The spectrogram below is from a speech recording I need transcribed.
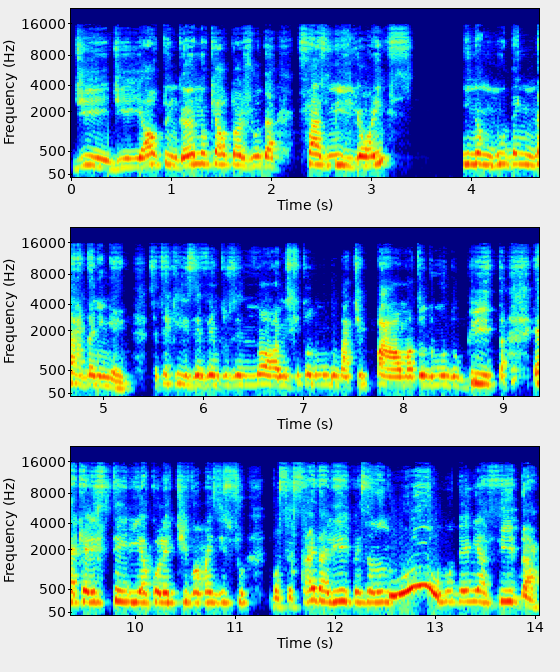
de, de auto-engano que a autoajuda faz milhões e não muda em nada ninguém. Você tem aqueles eventos enormes que todo mundo bate palma, todo mundo grita, é aquela histeria coletiva, mas isso, você sai dali pensando, uh, mudei minha vida.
